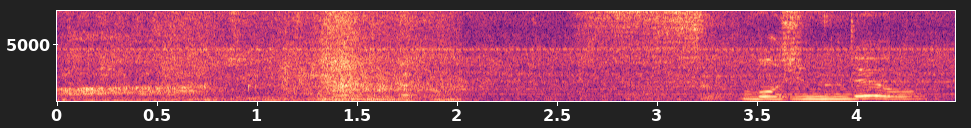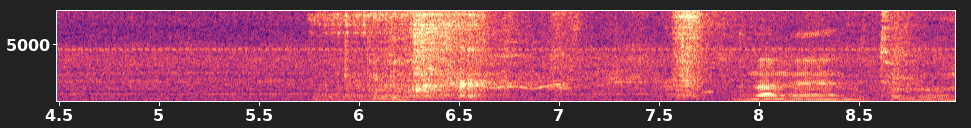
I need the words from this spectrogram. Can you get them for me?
감사합니다. 멋있는데요. 누나는 유튜브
